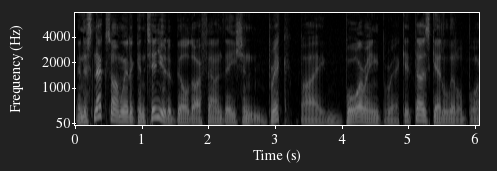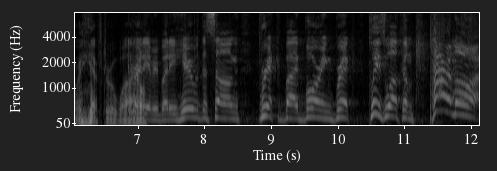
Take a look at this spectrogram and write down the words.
And this next song, we're going to continue to build our foundation brick by boring brick. It does get a little boring after a while. Ready, everybody? Here with the song Brick by Boring Brick. Please welcome Paramore!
